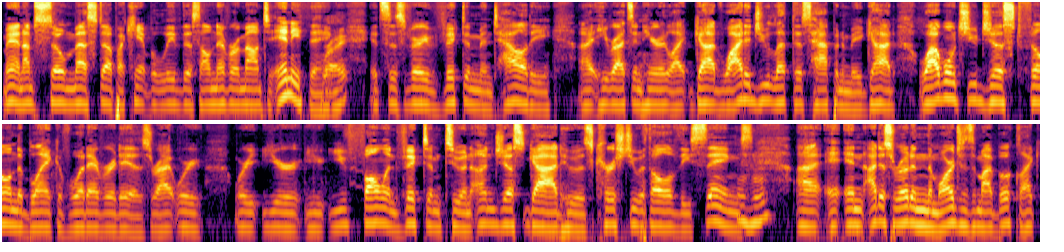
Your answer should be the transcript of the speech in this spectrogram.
man, I'm so messed up. I can't believe this. I'll never amount to anything. Right. It's this very victim mentality. Uh, he writes in here like, God, why did you let this happen to me? God, why won't you just fill in the blank of whatever it is, right? Where where you're you, you've fallen victim to an unjust God who has cursed you with all of these things. Mm-hmm. Uh, and, and I just wrote in the margins of my book like.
